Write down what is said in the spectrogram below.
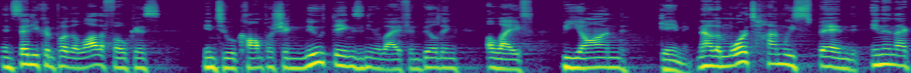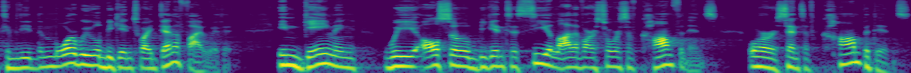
Instead, you can put a lot of focus into accomplishing new things in your life and building a life beyond gaming. Now, the more time we spend in an activity, the more we will begin to identify with it. In gaming, we also begin to see a lot of our source of confidence or sense of competence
